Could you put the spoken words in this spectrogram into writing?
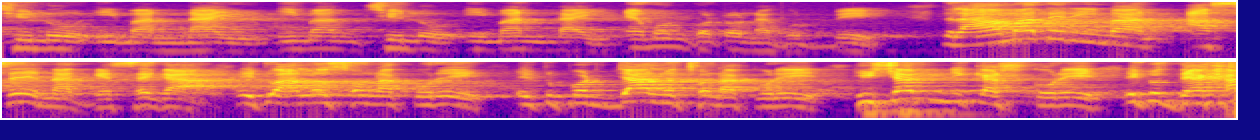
ছিল, ইমান নাই, ইমান ছিল, ইমান নাই, এমন ঘটনা ঘটবে। তাহলে আমাদের ইমান আছে না গেছে গা? একটু আলোচনা করে, একটু পর্যালোচনা করে, হিসাব নিকাশ করে, একটু দেখা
